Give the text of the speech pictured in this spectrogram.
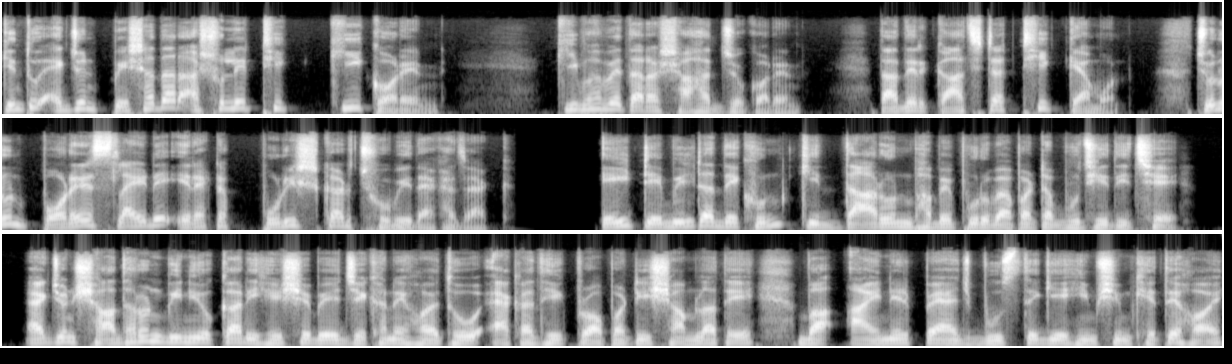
কিন্তু একজন পেশাদার আসলে ঠিক কি করেন? কীভাবে তারা সাহায্য করেন? তাদের কাজটা ঠিক কেমন? চলুন পরের স্লাইডে এর একটা পরিষ্কার ছবি দেখা যাক। এই টেবিলটা দেখুন কি দারুণভাবে পুরো ব্যাপারটা বুঝিয়ে দিচ্ছে। একজন সাধারণ বিনিয়োগকারী হিসেবে যেখানে হয়তো একাধিক প্রপার্টি সামলাতে বা আইনের প্যাঁচ বুঝতে গিয়ে হিমশিম খেতে হয়,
